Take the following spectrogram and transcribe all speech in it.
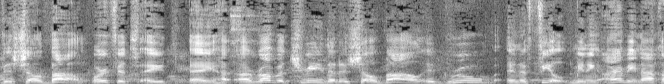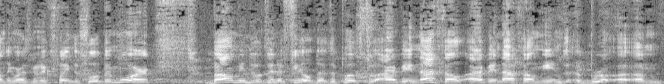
vishalbal, or if it's a, a, a rava tree that is shalbal, it grew in a field, meaning arve nachal. Gemara is going to explain this a little bit more. Bal means in a field, as opposed to arve nachal. Arve nachal means a, bro, um,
